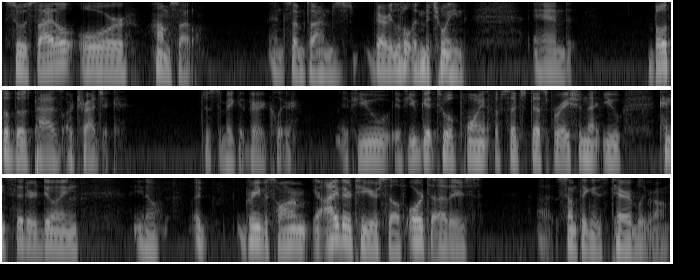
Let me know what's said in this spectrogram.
suicidal or homicidal, and sometimes very little in between. And both of those paths are tragic, just to make it very clear. If you if you get to a point of such desperation that you consider doing, you know, grievous harm either to yourself or to others, uh, something is terribly wrong.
